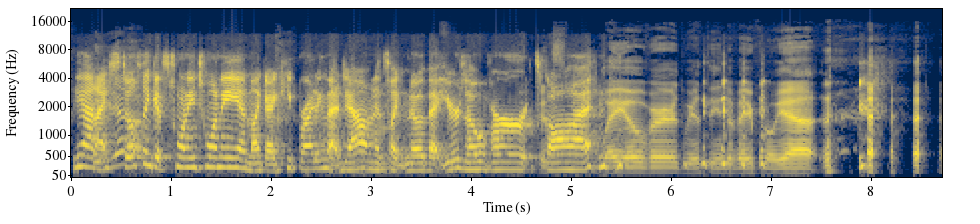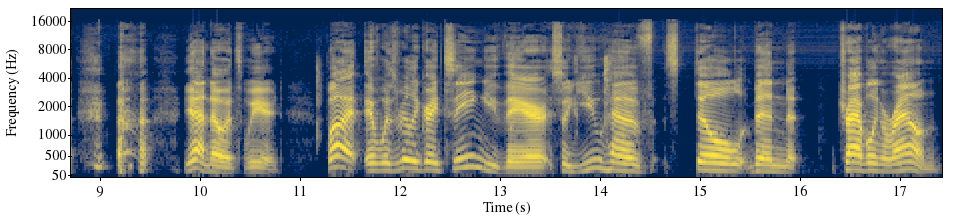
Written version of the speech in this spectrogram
Yeah, and But I still think it's 2020 and like I keep writing that down and it's mm-hmm. like no that year's over, it's, it's gone. way over. We're at the end of April. Yeah. yeah, no, it's weird. But it was really great seeing you there. So you have still been traveling around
